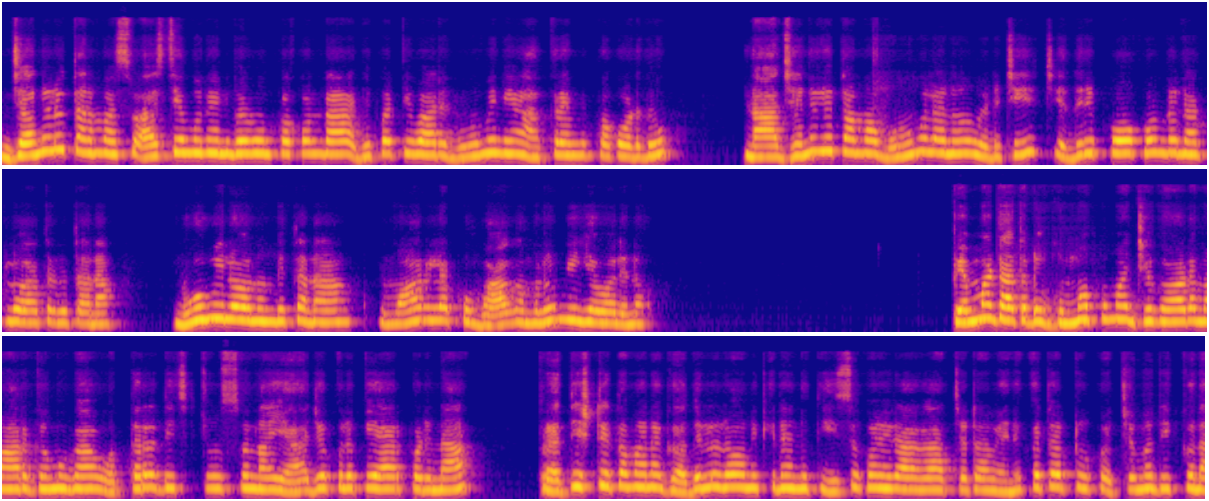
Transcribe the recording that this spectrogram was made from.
జనులు తమ స్వాస్థ్యమును అనుభవింపకుండా అధిపతి వారి భూమిని ఆక్రమింపకూడదు. నా జనులు తమ భూములను విడిచి చెదిరిపోకుండానట్లు అతడు తన భూమిలో నుండి తన కుమారులకు భాగములు నీయవలెను. పిమ్మట అతడు గుమ్మపు మధ్య గోడ మార్గముగా ఉత్తర దిశ చూస్తున్న యాజకులకు ఏర్పడిన ప్రతిష్ఠితమైన గదులలోనికి నన్ను తీసుకొని రాగా అచ్చట వెనుక తట్టు పశ్చిమ దిక్కున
